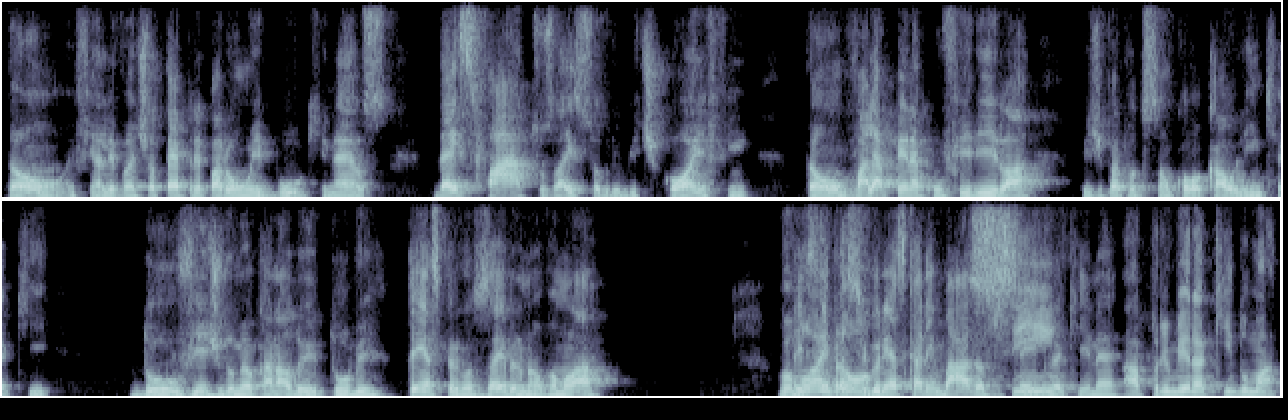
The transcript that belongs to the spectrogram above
Então, enfim, a Levante até preparou um e-book, né, os 10 fatos aí sobre o Bitcoin, enfim. Então, vale a pena conferir lá. Pedir para a produção colocar o link aqui do vídeo do meu canal do YouTube. Tem as perguntas aí, Bruno? Vamos lá? Vamos Tem lá, sempre então. as figurinhas carimbadas Sim, sempre aqui, né? A primeira aqui do, Ma...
